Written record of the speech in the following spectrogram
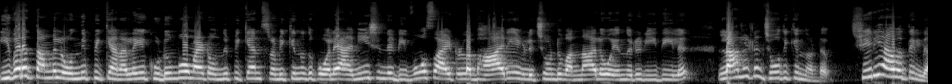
ഇവരെ തമ്മിൽ ഒന്നിപ്പിക്കാൻ അല്ലെങ്കിൽ കുടുംബവുമായിട്ട് ഒന്നിപ്പിക്കാൻ ശ്രമിക്കുന്നത് പോലെ അനീഷിന്റെ ഡിവോഴ്സ് ആയിട്ടുള്ള ഭാര്യയെ വിളിച്ചുകൊണ്ട് വന്നാലോ എന്നൊരു രീതിയിൽ ലാലേട്ടൻ ചോദിക്കുന്നുണ്ട്. ശരിയാവത്തില്ല.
